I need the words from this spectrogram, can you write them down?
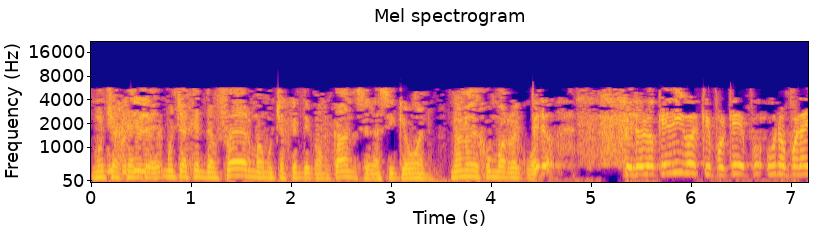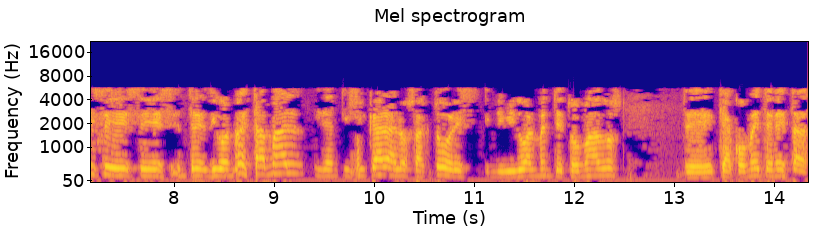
Mucha gente, mucha gente enferma, mucha gente con cáncer, así que bueno, no nos dejó un buen recuerdo. Pero, pero lo que digo es que porque uno por ahí se, se, digo, no está mal identificar a los actores individualmente tomados de, que acometen estas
